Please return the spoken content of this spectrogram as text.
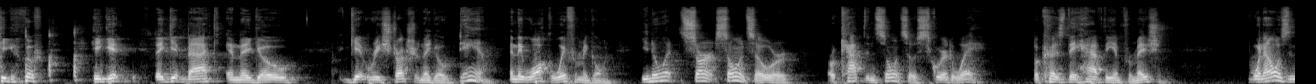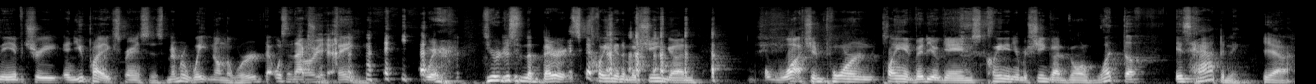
he go he get they get back and they go get restructured and they go damn and they walk away from it going you know what so and so or or Captain so and so squared away because they have the information when I was in the infantry, and you probably experienced this, remember waiting on the word? That was an oh, actual oh, yeah. thing yeah. where you're just in the barracks cleaning a machine gun, watching porn, playing video games, cleaning your machine gun, going, what the f- is happening? Yeah.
